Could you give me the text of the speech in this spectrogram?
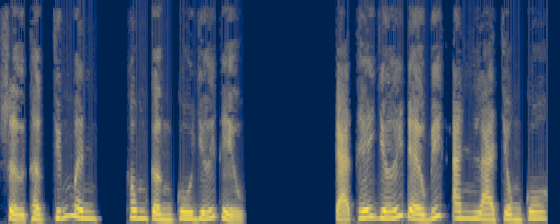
Sự thật chứng minh, không cần cô giới thiệu. Cả thế giới đều biết anh là chồng cô.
